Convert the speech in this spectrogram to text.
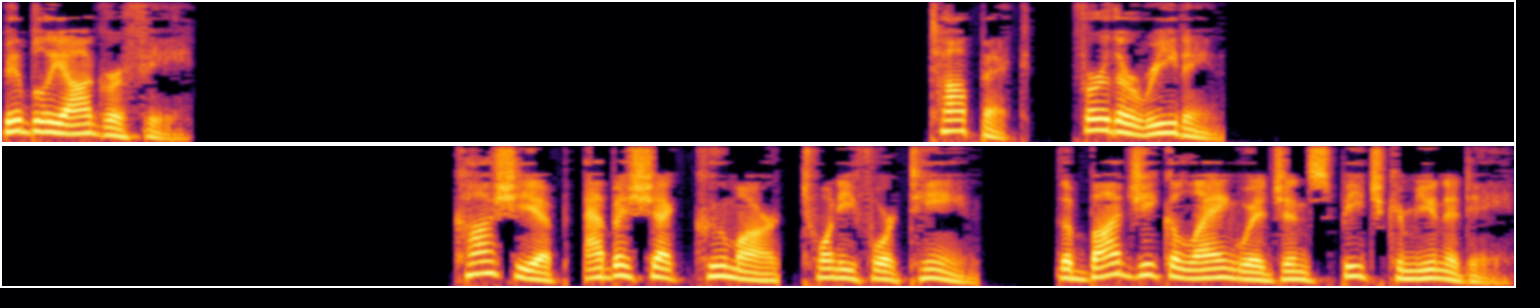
Bibliography Topic. Further reading Kashyap, Abhishek Kumar, 2014. The Bajika Language and Speech Community.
